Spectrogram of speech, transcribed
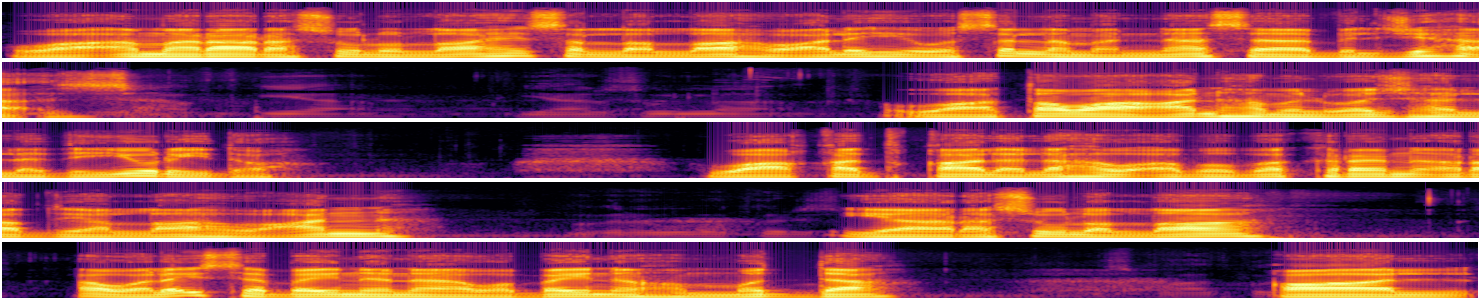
وأمر رسول الله صلى الله عليه وسلم الناس بالجهاز. وطوى عنهم الوجه الذي يريده. وقد قال له أبو بكر رضي الله عنه يا رسول الله أوليس بيننا وبينهم مدة؟ قال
